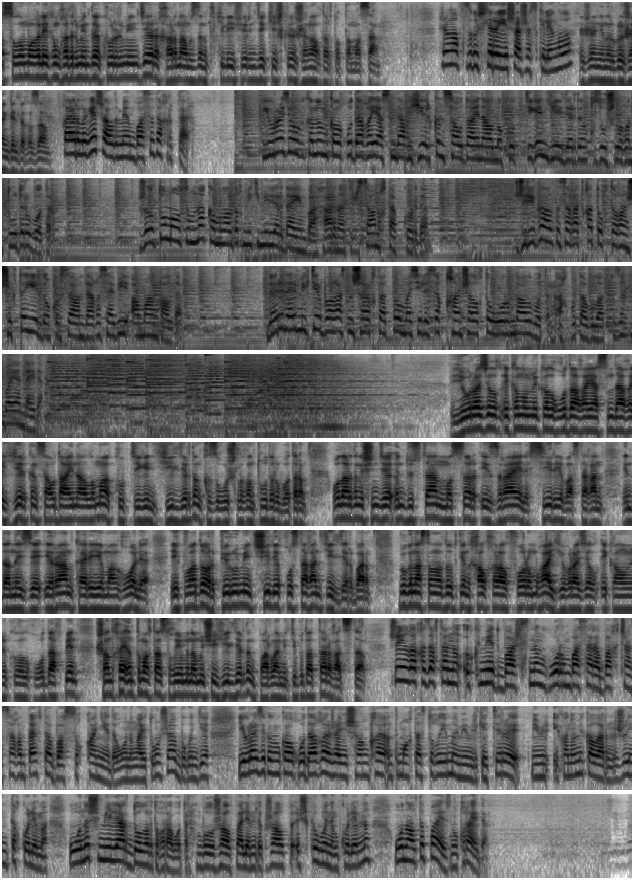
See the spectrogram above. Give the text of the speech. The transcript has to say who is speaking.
Speaker 1: ассалаумағалейкум қадірменді көрермендер. Арнамыздың тікелей эфирінде кешкі жаңалықтар топтамасы.
Speaker 2: Жаңалық тізгіншілері еша жаскелеңұлы
Speaker 1: және нұргүл жангелдіқызы.
Speaker 2: Қайырлы кеш алдымен басы тақырыптар.
Speaker 3: Еуразиялық экономикалық одақ аясындағы еркін сауда айналымы көптеген елдердің қызығушылығын тудырып отыр. Жылыту маусымына коммуналдық мекемелер дайын ба арна тілшісі анықтап көрді. Жүрегі алты сағатқа тоқтаған жүкті елдің құрсағындағы сәби аман қалды. Дәрі дәрмектер бағасын шарықтатпау мәселесі қаншалықты орындалып отыр? Ақбота болатқызы баяндайды.
Speaker 1: Еуразиялық экономикалық одақ аясындағы еркін сауда айналымы көптеген елдердің қызығушылығын тудырып отыр. Олардың ішінде Үндістан, Мысыр, Израиль, Сирия бастаған Индонезия, Иран, Корея, Монғолия, Эквадор, Перу мен Чили қостаған елдер бар. Бүгін Астанада өткен халықаралық форумға Еуразиялық экономикалық одақ пен Шанхай ынтымақтастық ұйымына мүше елдердің парламент депутаттары қатысты.
Speaker 2: Жиынға Қазақстанның үкімет басшысының орынбасары Бақытжан Сағынтаев та бас сұққан еді. Оның айтуынша бүгінде Еуразия экономикалық одағы және Шанхай ынтымақтастық ұйымы мемлекеттері экономикаларының жиынтық көлемі 13 миллиард долларды құрап отыр. Бұл жалпы әлемдік жалпы ішкі өнім көлемінің 16 пайызын құрайды.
